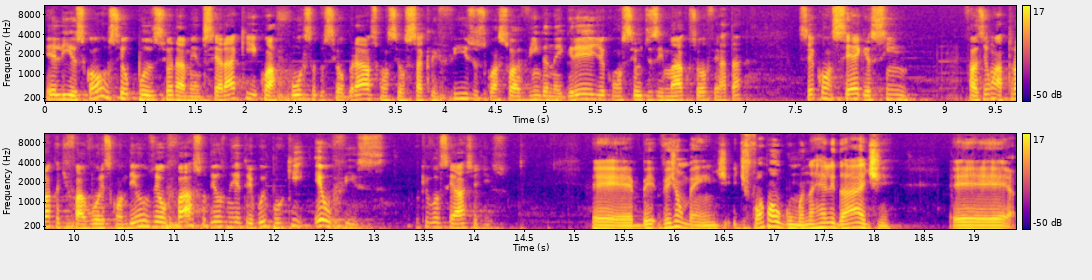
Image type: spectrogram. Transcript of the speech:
Elias, qual o seu posicionamento? Será que com a força do seu braço, com seus sacrifícios, com a sua vinda na igreja, com o seu dizimar, com o seu ofertar, você consegue assim fazer uma troca de favores com Deus? Eu faço, Deus me retribui porque eu fiz. O que você acha disso? É, vejam bem, de, de, forma alguma, na realidade, é,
